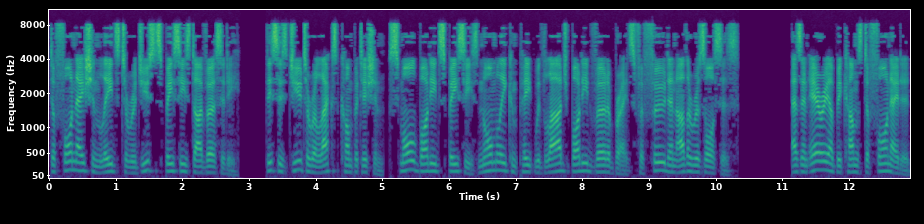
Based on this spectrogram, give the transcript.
Defaunation leads to reduced species diversity. This is due to relaxed competition. Small-bodied species normally compete with large-bodied vertebrates for food and other resources. As an area becomes defaunated,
